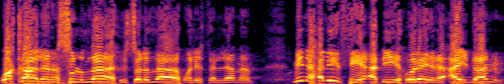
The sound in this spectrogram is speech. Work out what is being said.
وقال رسول الله صلى الله عليه وسلم من حديث أبي هريرة أيضا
